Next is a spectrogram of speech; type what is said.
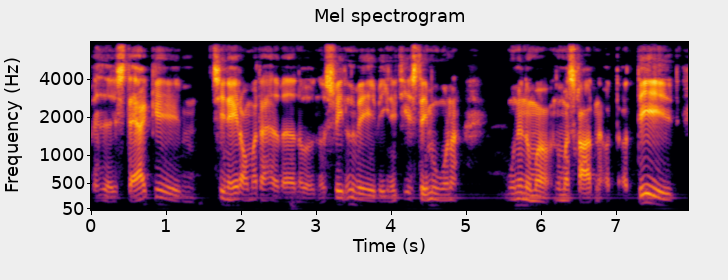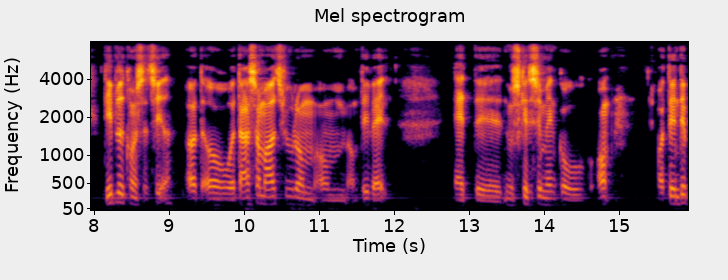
hvad hedder det, stærke signaler øh, signal om, at der havde været noget, noget svindel ved, ved en af de her stemmeurner, urne nummer, nummer 13, og, og det, det er blevet konstateret, og, og der er så meget tvivl om, om, om det valg, at øh, nu skal det simpelthen gå om, og den, det,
